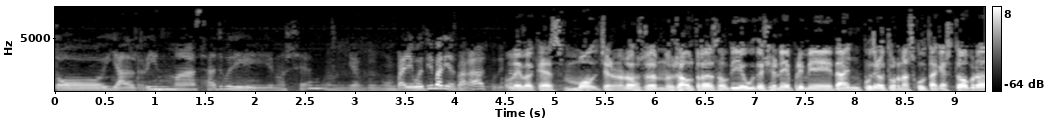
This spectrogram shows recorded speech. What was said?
to i el ritme, saps? Vull dir, no sé, ja, ho he dit diverses vegades. L'Eva, que és molt generosa amb nosaltres, el dia 1 de gener, primer d'any, podreu tornar a escoltar aquesta obra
